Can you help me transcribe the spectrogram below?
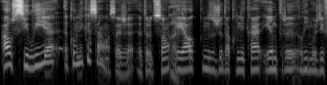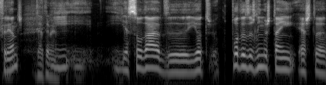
auxilia a comunicação, ou seja, a tradução claro. é algo que nos ajuda a comunicar entre línguas diferentes Exatamente. E, e, e a saudade e outros, todas as línguas têm esta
